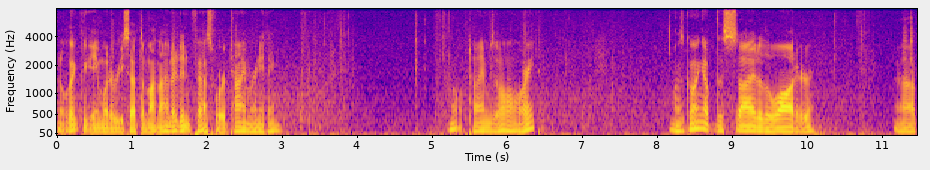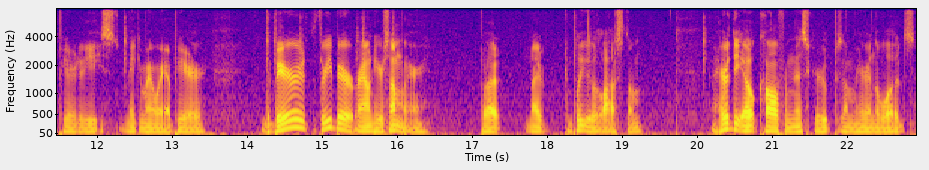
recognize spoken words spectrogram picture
I don't think the game would have reset them on that. I didn't fast forward time or anything. Oh, time's all right. I was going up the side of the water, uh, up here to the east, making my way up here. The bear, three bear around here somewhere, but I've completely lost them. I heard the elk call from this group somewhere here in the woods,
